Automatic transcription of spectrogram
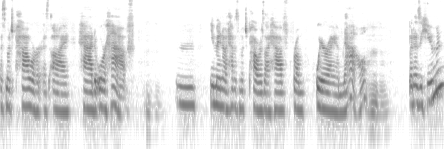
as much power as I had or have. mhm, Mm, you may not have as much power as I have from where I am now, mhm, but as a human,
